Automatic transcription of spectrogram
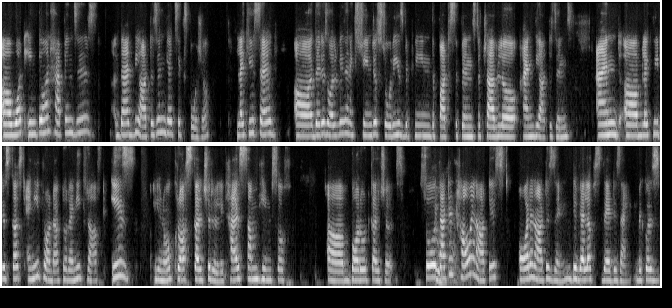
uh, what in turn happens is that the artisan gets exposure. Like you said, uh, there is always an exchange of stories between the participants, the traveler, and the artisans. And um, like we discussed, any product or any craft is, you know, cross cultural. It has some hints of uh, borrowed cultures So True. that is how an artist or an artisan develops their design because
